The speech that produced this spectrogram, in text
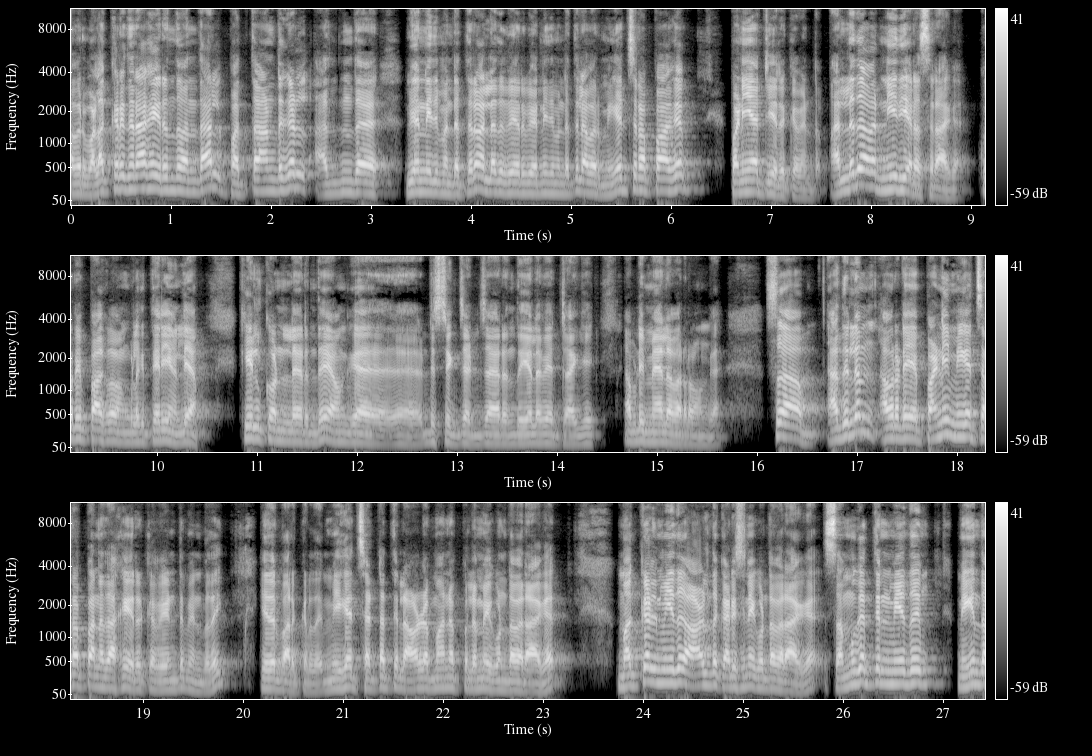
அவர் வழக்கறிஞராக இருந்து வந்தால் பத்தாண்டுகள் அந்த உயர்நீதிமன்றத்திலோ அல்லது வேறு உயர்நீதிமன்றத்தில் அவர் மிகச்சிறப்பாக பணியாற்றி இருக்க வேண்டும். அல்லது அவர் நீதியரசராக குறிப்பாக உங்களுக்கு தெரியும் இல்லையா? கீழ்கொண்டில் இருந்து அவங்க டிஸ்ட்ரிக்ட் ஜட்ஜாக இருந்து எலவேட் ஆகி அப்படி மேலே வர்றவங்க. ஸோ அதிலும் அவருடைய பணி மிகச் சிறப்பானதாக இருக்க வேண்டும் என்பதை எதிர்பார்க்கிறது. மிக சட்டத்தில் ஆழமான புலமை கொண்டவராக மக்கள் மீது ஆழ்ந்த கரிசனை கொண்டவராக சமூகத்தின் மீது மிகுந்த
